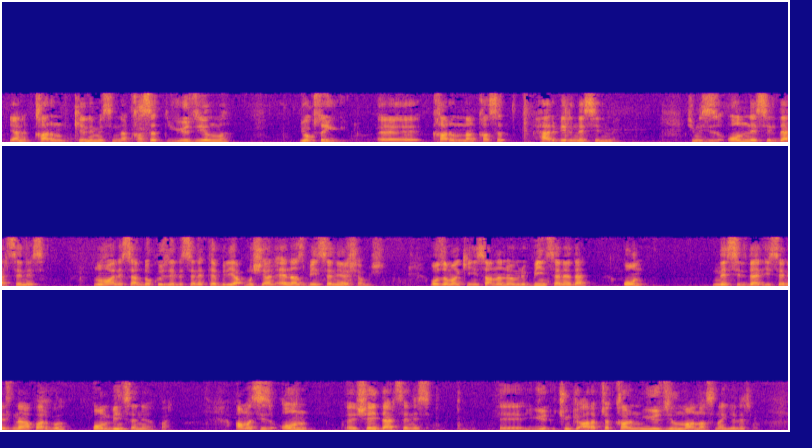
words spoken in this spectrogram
Yani karın kelimesinden kasıt 100 yıl mı? Yoksa e, karından kasıt her bir nesil mi? Şimdi siz 10 nesil derseniz Nuh Aleyhisselam 950 sene tebliğ yapmış. Yani en az 1000 sene yaşamış. O zamanki insanların ömrü 1000 seneden 10 nesil der iseniz ne yapar bu? 10 bin sene yapar. Ama siz 10 e, şey derseniz e, çünkü Arapça karın 100 yıl manasına gelir.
